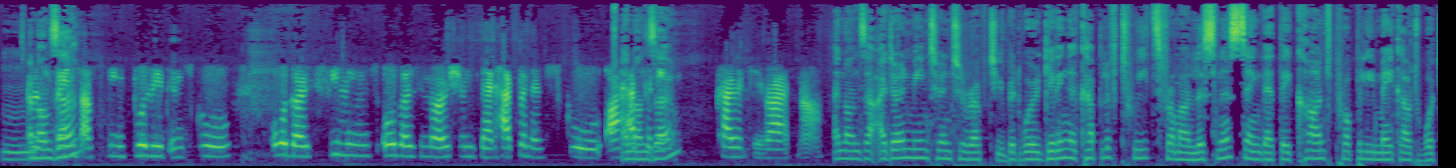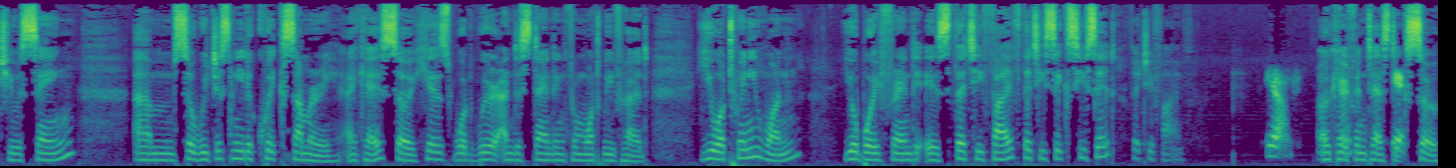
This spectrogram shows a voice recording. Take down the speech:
With Anonza? friends, I've been bullied in school. All those feelings, all those emotions that happen in school are Anonza? happening currently right now. Anonza, I don't mean to interrupt you, but we're getting a couple of tweets from our listeners saying that they can't properly make out what you are saying. Um, so we just need a quick summary. Okay, so here's what we're understanding from what we've heard. You are 21. Your boyfriend is 35, 36, you said? Thirty-five. Yeah. Okay, Okay. fantastic. Yes. So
